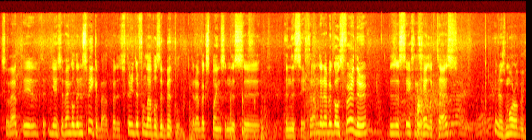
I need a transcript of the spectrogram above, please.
So that Yosef Engel didn't speak about, but it's three different levels of bittul. that Rebbe explains in this uh, in this sicha, and the Rebbe goes further. This is a sicha chelik test. Here is more of it.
